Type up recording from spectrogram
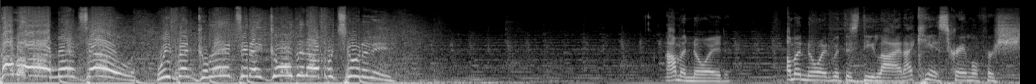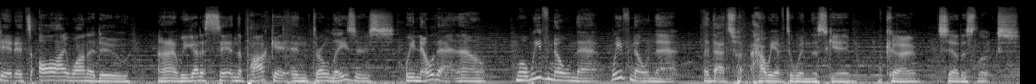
Come on, Manziel! We've been granted a golden opportunity. I'm annoyed. I'm annoyed with this D-line. I can't scramble for shit. It's all I want to do. All right, we got to sit in the pocket and throw lasers. We know that now. Well, we've known that. We've known that. That that's how we have to win this game. Okay, see how this looks.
